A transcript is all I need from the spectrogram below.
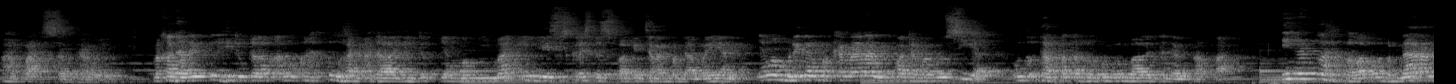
Bapa Surgawi. Maka dari itu hidup dalam anugerah Tuhan adalah hidup yang mengimani Yesus Kristus sebagai jalan pendamaian yang memberikan perkenanan kepada manusia untuk dapat terhubung kembali dengan Bapa. Ingatlah bahwa pembenaran,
